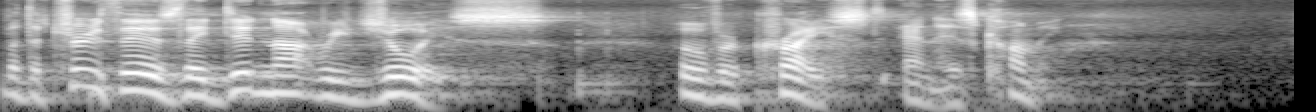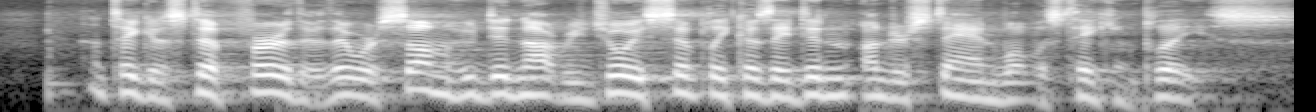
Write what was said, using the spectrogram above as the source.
But the truth is, they did not rejoice over Christ and his coming. I'll take it a step further. There were some who did not rejoice simply because they didn't understand what was taking place.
